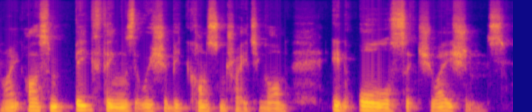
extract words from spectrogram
right? Are some big things that we should be concentrating on in all situations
